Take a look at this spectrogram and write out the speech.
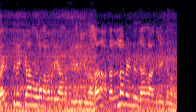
വരുത്തിവെക്കാനുള്ള നടപടിയാണ് സ്വീകരിക്കുന്നത്. അത് അതല്ല വേണ്ടി ജനങ്ങൾ ആഗ്രഹിക്കുന്നത്.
